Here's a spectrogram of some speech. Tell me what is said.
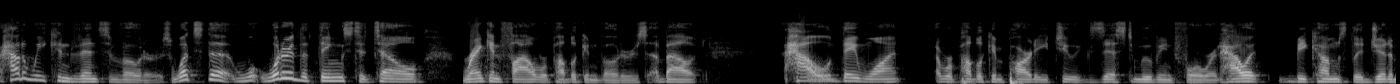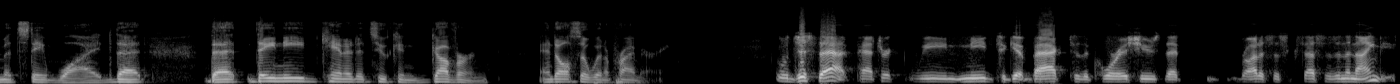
how do we convince voters what's the what are the things to tell rank and file republican voters about how they want a republican party to exist moving forward how it becomes legitimate statewide that that they need candidates who can govern and also win a primary. Well, just that, Patrick. We need to get back to the core issues that brought us the successes in the 90s.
